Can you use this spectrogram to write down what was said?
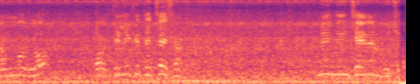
నంబర్లో ఒక తెలియక తెచ్చేసాను నేను నేను చేయను కూర్చో.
